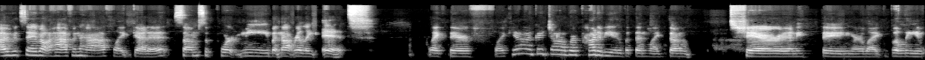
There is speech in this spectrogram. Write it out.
I would say about half and half, like, get it. Some support me, but not really it. Like, they're like, yeah, good job. We're proud of you. But then, like, don't share anything or, like, believe, believe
